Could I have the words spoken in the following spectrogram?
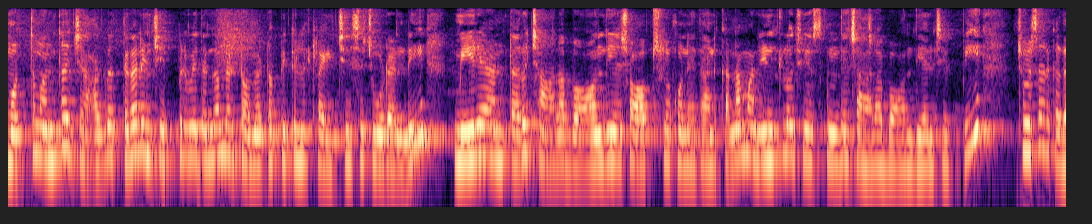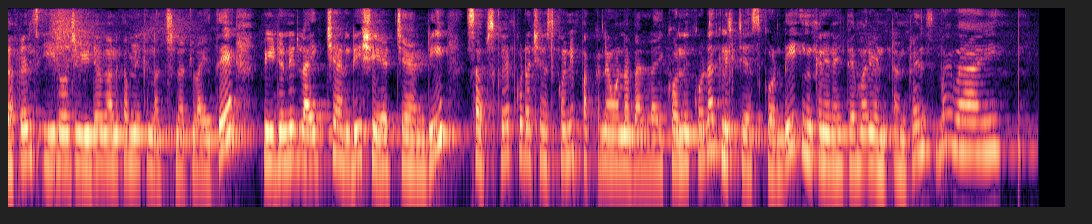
మొత్తం అంతా జాగ్రత్తగా నేను చెప్పిన విధంగా మీరు టొమాటో పికిల్ ట్రై చేసి చూడండి. మీరే అంటారు చాలా బాగుంది షాప్స్లో కొనేదానికన్నా మన ఇంట్లో చేసుకునేదే చాలా బాగుంది అని చెప్పి. చూసారు కదా ఫ్రెండ్స్ ఈరోజు వీడియో కనుక మీకు నచ్చినట్లయితే వీడియోని లైక్ చేయండి షేర్ చేయండి సబ్స్క్రైబ్ కూడా చేసుకొని పక్కనే ఉన్న బెల్ ఐకాన్ని కూడా క్లిక్ చేసుకోండి. ఇంకా నేనైతే మరి ఉంటాను ఫ్రెండ్స్. Bye bye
